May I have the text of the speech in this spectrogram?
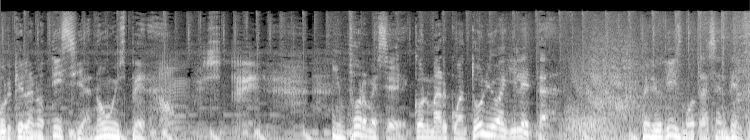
Porque la noticia no espera. Infórmese con Marco Antonio Aguileta. Periodismo trascendente.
